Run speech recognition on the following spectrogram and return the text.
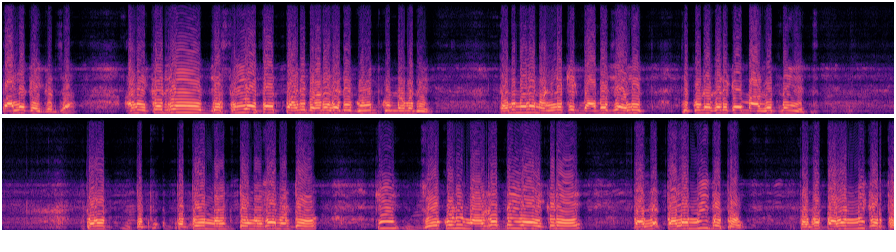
पालक आहे इकडचा. आणि इकडच्या ज्या स्त्रिया येतात पाणी भरण्यासाठी गोविंद कुंडामध्ये त्यांनी मला म्हणलं की बाबाजी आलेत ते कोणाकडे काही मागत नाहीयेत. तर तो मुलगा म्हणतो की जो कोणी मागत नाही या इकडे त्याला त्याला मी देतो. त्याचं पालन मी करतो.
